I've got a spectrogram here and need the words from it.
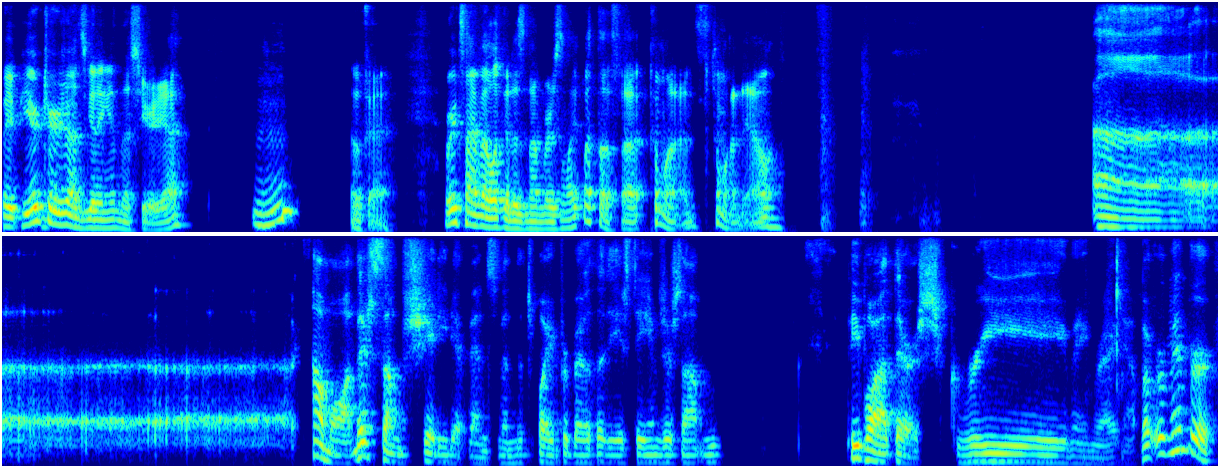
wait, Pierre Turgeon's getting in this year, yeah? Mm-hmm. Okay. Every time I look at his numbers, I'm like, what the fuck? Come on, come on now. Uh, come on. There's some shitty defenseman that's played for both of these teams or something. People out there are screaming right now. But remember,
